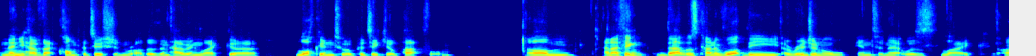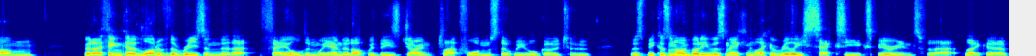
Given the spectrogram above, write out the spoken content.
And then you have that competition rather than having like a lock into a particular platform. Um, and I think that was kind of what the original internet was like. Um, but I think a lot of the reason that that failed and we ended up with these giant platforms that we all go to was because nobody was making like a really sexy experience for that, like a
